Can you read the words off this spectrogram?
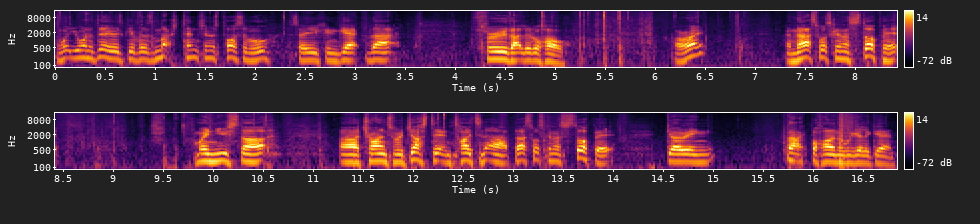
And what you want to do is give it as much tension as possible so you can get that through that little hole. All right? And that's what's going to stop it when you start uh, trying to adjust it and tighten it up. That's what's going to stop it going back behind the wheel again.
